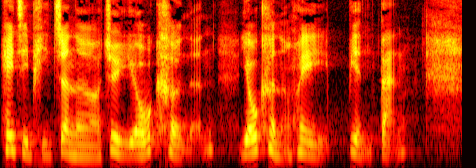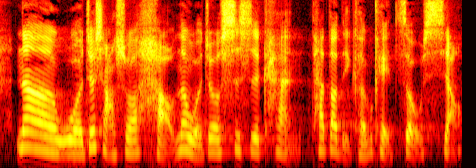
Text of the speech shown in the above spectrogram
黑棘皮症呢就有可能，有可能会变淡。那我就想说，好，那我就试试看它到底可不可以奏效。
